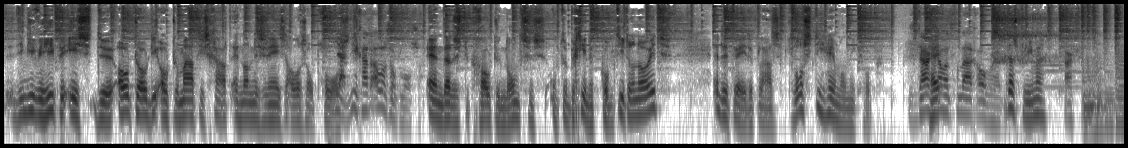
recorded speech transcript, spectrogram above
die nieuwe hype is de auto die automatisch gaat en dan is ineens alles opgelost. Ja, die gaat alles oplossen. En dat is natuurlijk grote nonsens. Om te beginnen komt die er nooit. En de tweede plaats lost die helemaal niks op. Dus daar gaan we het vandaag over hebben. Dat is prima. Hartstikke.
